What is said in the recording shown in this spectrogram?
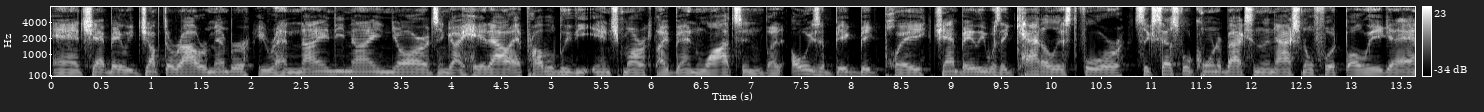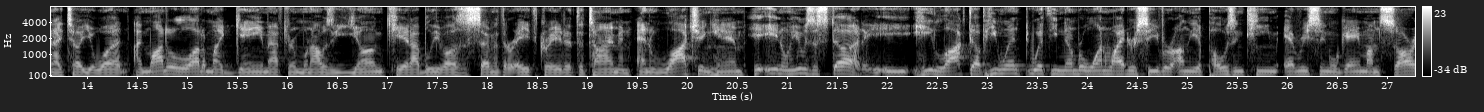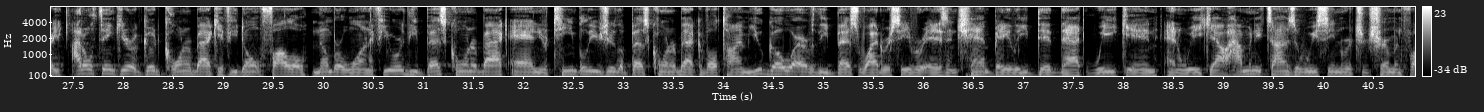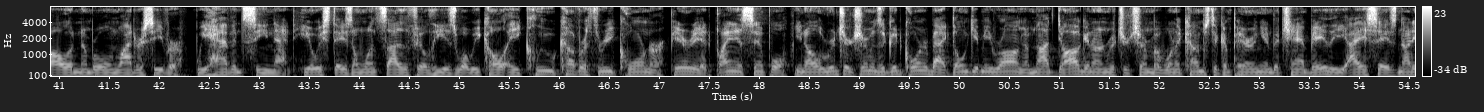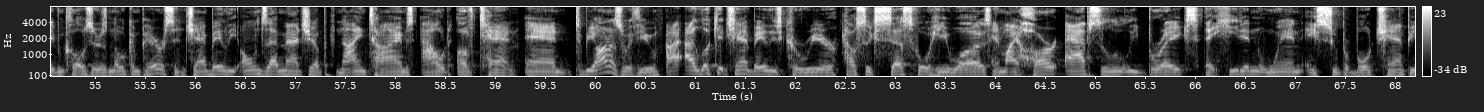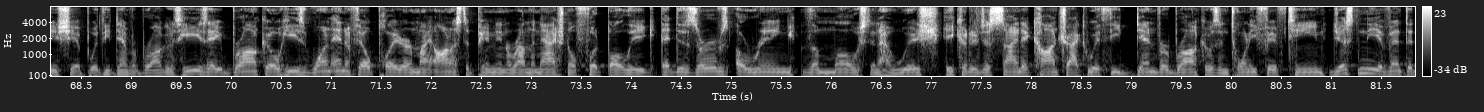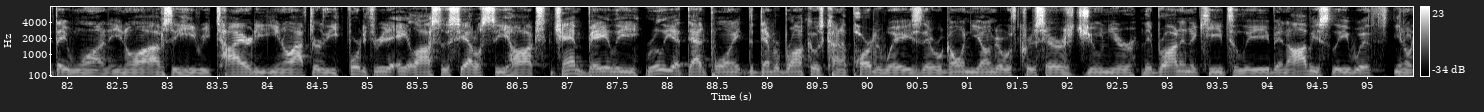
and Champ Bailey jumped the route. Remember, he ran 99 yards and got hit out at probably the inch mark by Ben Watson, but always a big, big play. Champ Bailey was a catalyst for successful cornerbacks in the National Football League, and, I tell you what, I modeled a lot of my game after him when I was a young kid. I believe I was a seventh or eighth grade at the time, and and watching him, he, you know, he was a stud. He, he locked up. He went with the number one wide receiver on the opposing team every single game. I'm sorry, I don't think you're a good cornerback if you don't follow number one. If you are the best cornerback and your team believes you're the best cornerback of all time, you go wherever the best wide receiver is, and Champ Bailey did that week in and week out. How many times have we seen Richard Sherman follow a number one wide receiver? We haven't seen that. He always stays on one side of the field. He is what we call a clue cover three corner. Period. Plain and simple. You know, Richard Sherman's a good cornerback. Don't get me wrong. I'm not dogging on Richard Sherman, but when it comes to comparing him to Champ Bailey, I say it's not even close. There's no comparison. Champ Bailey owns that matchup nine times out of ten. And to be honest with you, I, I look at Champ Bailey's career, how successful he was, and my heart absolutely breaks that he didn't win a Super Bowl championship with the Denver Broncos. He is a Bronco. He's one NFL player, in my honest opinion, around the National Football League that deserves a ring the most. And I wish he could have just signed a contract with the Denver Broncos in 2015, just in the event that they won. You know, obviously he retired, you know, after the 43 to 8 loss to the Seattle Seahawks. Champ Bailey, really at that point, the Denver Broncos kind of parted ways. They were going younger with Chris Harris Jr. They brought in Aqib Talib, and obviously with, you know,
